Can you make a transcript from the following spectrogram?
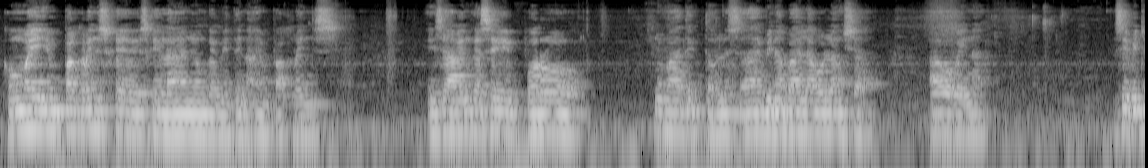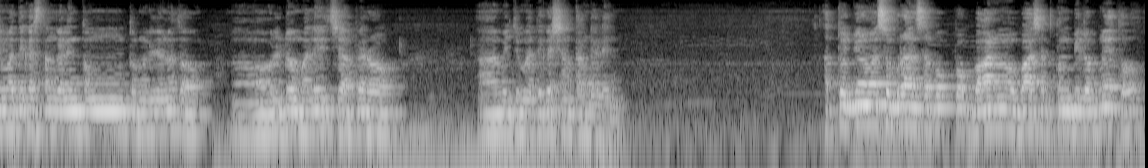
kung may impact wrench kayo is kailangan nyo gamitin ng impact wrench. Eh, sa akin kasi puro pneumatic tools, uh, binabala ko lang siya. Ah, okay na. Kasi medyo matigas tanggalin tong tornilyo na to. Uh, although maliit siya pero uh, medyo matigas siyang tanggalin. At huwag nyo naman sobrahan sa pukpok, baka naman mabasag tong bilog na ito.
